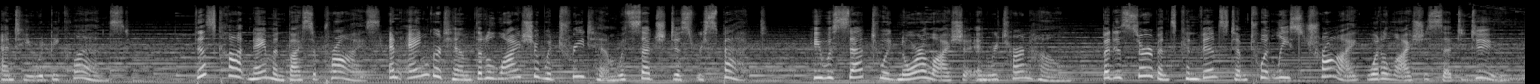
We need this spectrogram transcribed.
and he would be cleansed. This caught Naaman by surprise and angered him that Elisha would treat him with such disrespect. He was set to ignore Elisha and return home, but his servants convinced him to at least try what Elisha said to do.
